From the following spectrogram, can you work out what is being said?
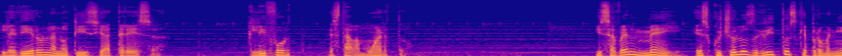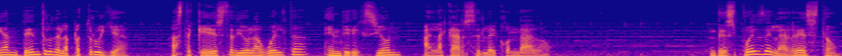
le dieron la noticia a Teresa. Clifford estaba muerto. Isabel May escuchó los gritos que provenían dentro de la patrulla hasta que ésta dio la vuelta en dirección a la cárcel del condado. Después del arresto,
